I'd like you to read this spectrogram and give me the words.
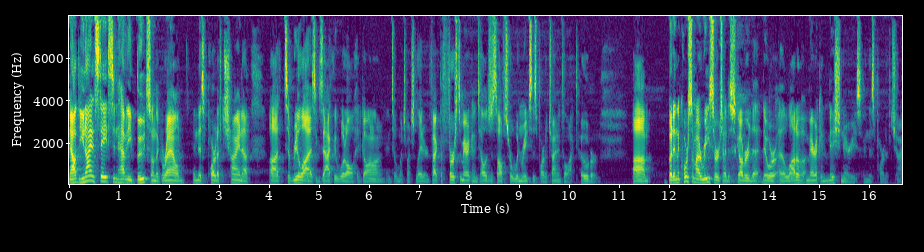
Now, the United States didn't have any boots on the ground in this part of China uh, to realize exactly what all had gone on until much, much later. In fact, the first American intelligence officer wouldn't reach this part of China until October. Um, but in the course of my research, I discovered that there were a lot of American missionaries in this part of China.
